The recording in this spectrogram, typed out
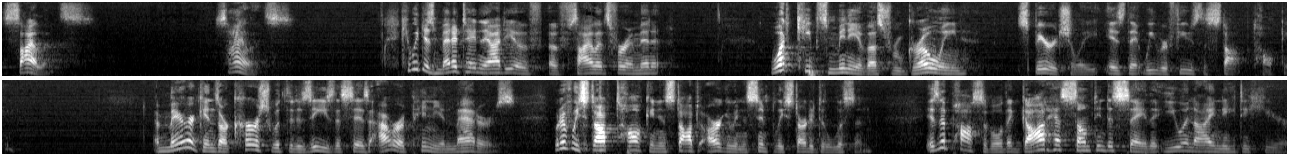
silence. Silence. Can we just meditate on the idea of, of silence for a minute? What keeps many of us from growing spiritually is that we refuse to stop talking. Americans are cursed with the disease that says our opinion matters. What if we stopped talking and stopped arguing and simply started to listen? Is it possible that God has something to say that you and I need to hear,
